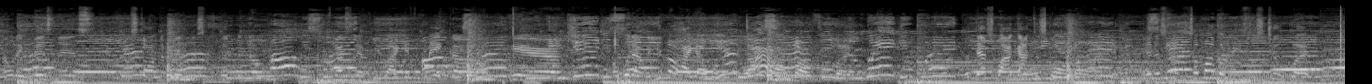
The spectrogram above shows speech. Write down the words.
know their business. If starting a business is good to know, especially if you like get the makeup, hair, or whatever. You know how y'all women do. I don't know, but, but that's why I got this going on. And there's some other reasons too, but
